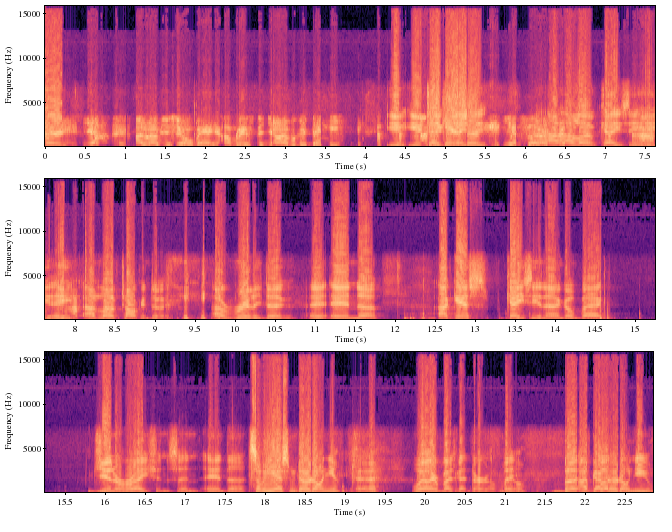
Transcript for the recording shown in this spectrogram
heard. Yeah, I love your show, man. I'm listening. Y'all have a good day. You you Take too, care, sir. Casey. Yes, sir. I, I love Casey. He he. I love talking to him. I really do. And, and uh, I guess Casey and I go back generations, and and uh, So he has some dirt on you. uh, well, everybody's got dirt on me. Well, but I've got but, dirt on you.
